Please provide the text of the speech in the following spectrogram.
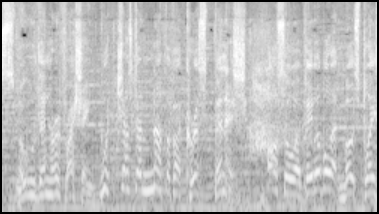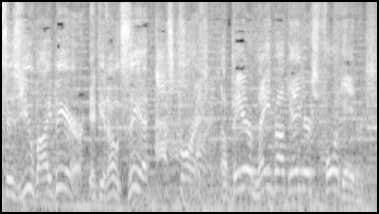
Smooth and refreshing with just enough of a crisp finish. Also available at most places you buy beer. If you don't see it, ask for it. A beer made by Gators for Gators.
